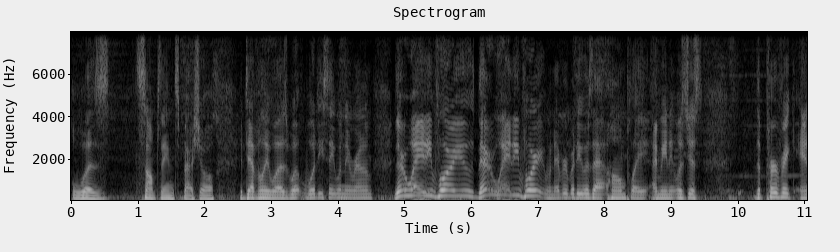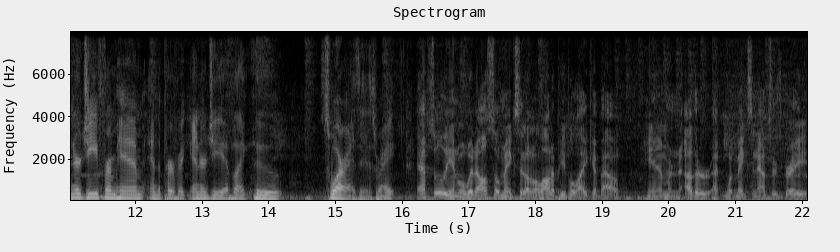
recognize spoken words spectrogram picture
was something special. It definitely was. What what did he say when they ran him? They're waiting for you. They're waiting for you. When everybody was at home plate, I mean, it was just the perfect energy from him and the perfect energy of like who Suarez is, right? Absolutely, and what also makes it a lot of people like about him and other uh, what makes announcers great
